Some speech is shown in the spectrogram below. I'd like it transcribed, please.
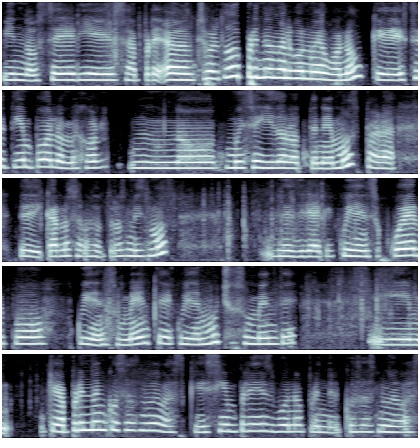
viendo series, uh, sobre todo aprendiendo algo nuevo, ¿no? Que este tiempo a lo mejor no muy seguido lo tenemos para dedicarnos a nosotros mismos. Les diría que cuiden su cuerpo, cuiden su mente, cuiden mucho su mente y que aprendan cosas nuevas, que siempre es bueno aprender cosas nuevas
